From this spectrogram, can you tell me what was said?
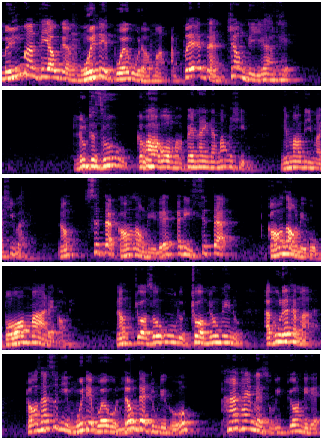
မိန်းမတစ်ယောက်ကမွေးနေ့ပွဲကိုတော့မှအပဲအတန်ကြောက်နေရတဲ့လူတစုကဘာပေါ်မှာဘယ်နိုင်ငံမှမရှိဘူးမြန်မာပြည်မှာရှိပါတယ်နော်စစ်တပ်ခေါင်းဆောင်တွေတဲ့အဲ့ဒီစစ်တပ်ခေါင်းဆောင်တွေကိုဘောမတဲ့ကောင်တွေနော်ကြော်စိုးဦးတို့ကြော်မျိုးမင်းတို့အခုလက်ထက်မှာဒေါအောင်ဆန်းစုကြည်မွေးနေ့ပွဲကိုလှုပ်တဲ့တူတွေကိုဖမ်းခိုင်းမယ်ဆိုပြီးပြောနေတဲ့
